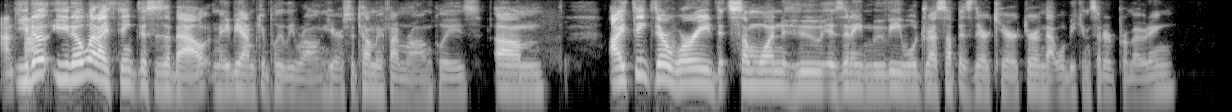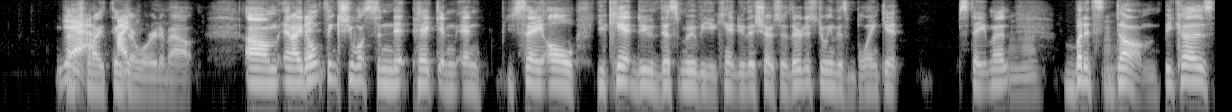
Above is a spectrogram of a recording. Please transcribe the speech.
I'm You know, you know what I think this is about. Maybe I'm completely wrong here, so tell me if I'm wrong, please. Um, I think they're worried that someone who is in a movie will dress up as their character, and that will be considered promoting. Yeah, That's what I think they're worried about. Um, and I don't think she wants to nitpick and and say, "Oh, you can't do this movie, you can't do this show." So they're just doing this blanket statement, Mhm. but it's dumb because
